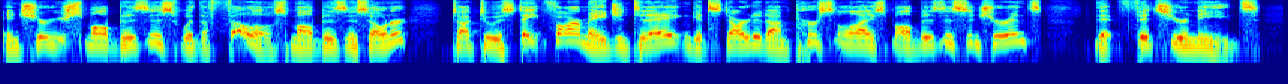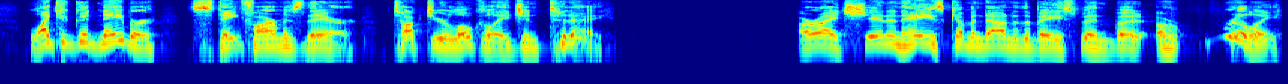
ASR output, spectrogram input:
Insure your small business with a fellow small business owner. Talk to a State Farm agent today and get started on personalized small business insurance that fits your needs. Like a good neighbor, State Farm is there. Talk to your local agent today. All right, Shannon Hayes coming down to the basement, but a really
